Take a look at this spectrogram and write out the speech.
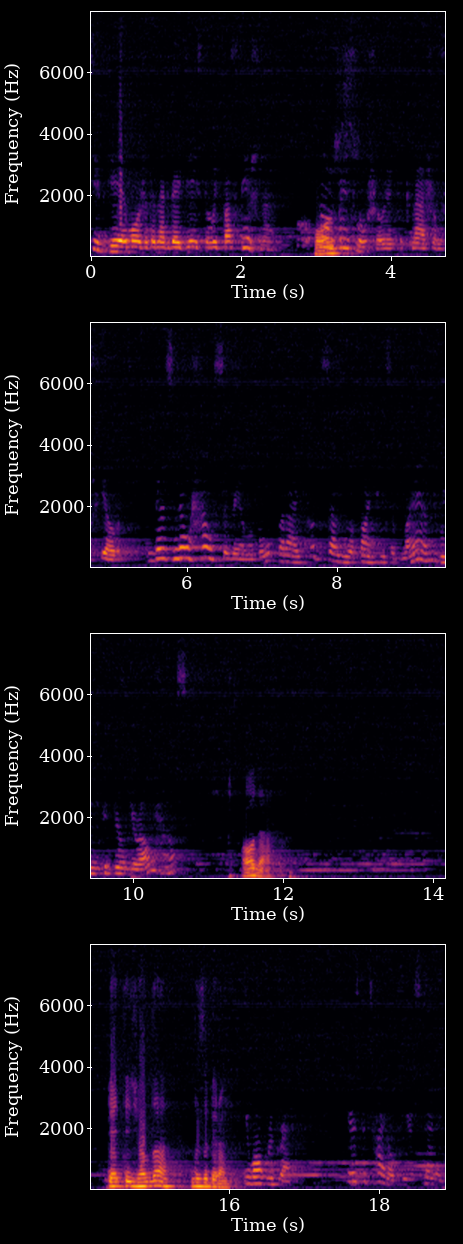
Сидгея может иногда действовать поспешно, но он прислушивается к нашим схемам. There's no house available, but I could sell you a fine piece of land where you could build your own house. О, да. Пять тысяч голда? Да забирай. You won't regret it. Here's the title to your steading.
